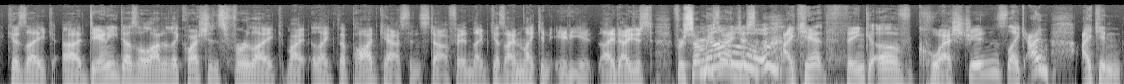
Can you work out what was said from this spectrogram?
because like uh, Danny does a lot of the questions for like my like the podcast and stuff, and like because I'm like an idiot, I, I just for some reason I just I can't think of questions. Like I'm I can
